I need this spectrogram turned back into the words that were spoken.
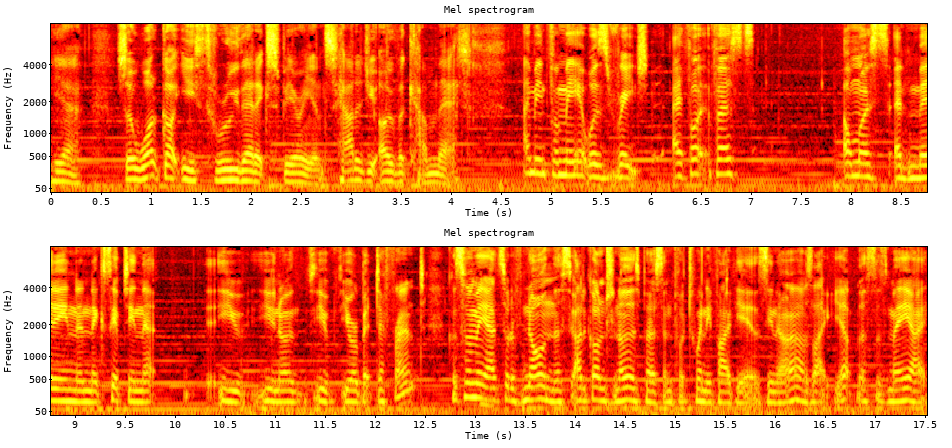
Yeah. So, what got you through that experience? How did you overcome that? I mean, for me, it was reach. I thought first, almost admitting and accepting that you you know you, you're a bit different. Because for me, I'd sort of known this. I'd gotten to know this person for 25 years. You know, I was like, yep, this is me. I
